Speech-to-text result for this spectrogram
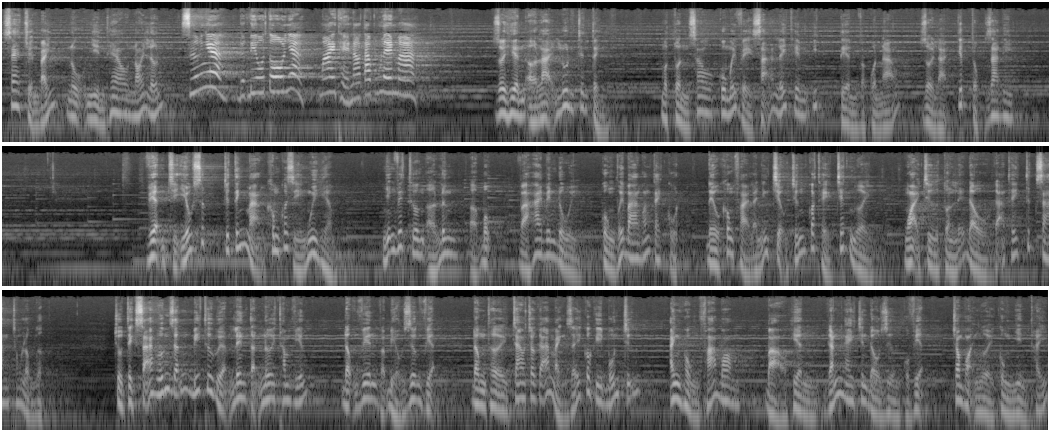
Xe chuyển bánh Nụ nhìn theo nói lớn. Sướng nha, được đi ô tô nha Mai thể nào tao cũng lên mà. Rồi Hiền ở lại luôn trên tỉnh. Một tuần sau cô mới về xã lấy thêm ít tiền và quần áo Rồi lại tiếp tục ra đi Viện chỉ yếu sức chứ tính mạng không có gì nguy hiểm. Những vết thương ở lưng, ở bụng và hai bên đùi Cùng với ba ngón tay cụt Đều không phải là những triệu chứng có thể chết người Ngoại trừ tuần lễ đầu gã thấy tức gian trong lồng ngực. Chủ tịch xã hướng dẫn bí thư huyện lên tận nơi thăm viếng Động viên và biểu dương viện Đồng thời trao cho gã mảnh giấy có ghi bốn chữ Anh hùng phá bom Bảo Hiền gắn ngay trên đầu giường của viện Cho mọi người cùng nhìn thấy.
